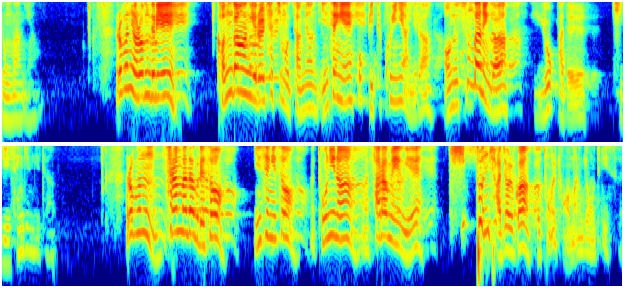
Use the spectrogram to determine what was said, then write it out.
욕망이요. 여러분, 여러분들이 건강한 길을 찾지 못하면 인생에 꼭 비트코인이 아니라 어느 순간인가 유혹받을 길이 생깁니다. 여러분, 사람마다 그래서 인생에서 돈이나 사람에 의해 깊은 좌절과 고통을 경험하는 경우들이 있어요.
